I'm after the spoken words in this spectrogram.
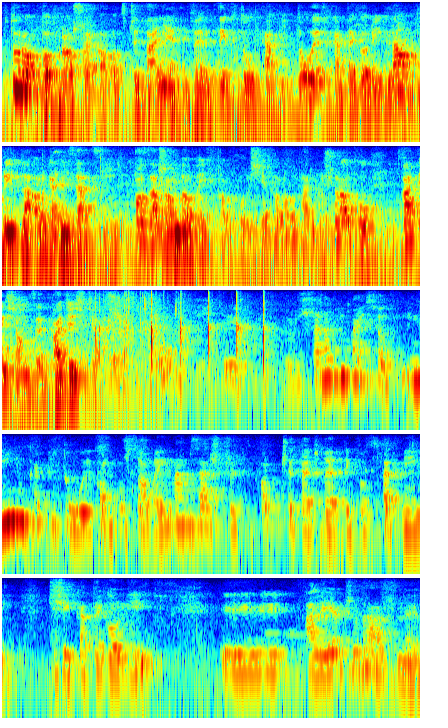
którą poproszę o odczytanie werdyktu kapituły w kategorii Grand Prix dla organizacji pozarządowej w konkursie Wolontariusz Roku 2023. Szanowni Państwo, w imieniu kapituły konkursowej mam zaszczyt odczytać werdykt ostatniej dzisiaj kategorii, ale jakże ważny,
